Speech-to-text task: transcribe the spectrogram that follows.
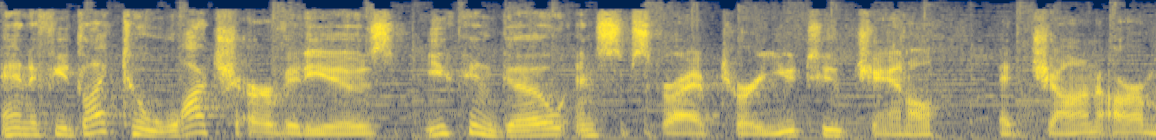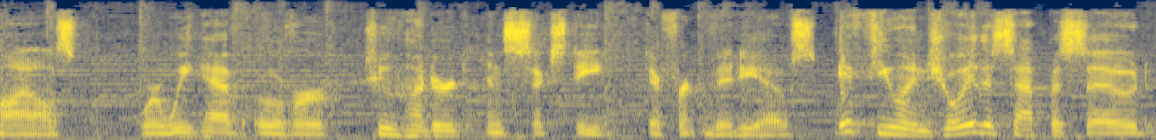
And if you'd like to watch our videos, you can go and subscribe to our YouTube channel at John R. Miles where we have over 260 different videos. If you enjoy this episode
